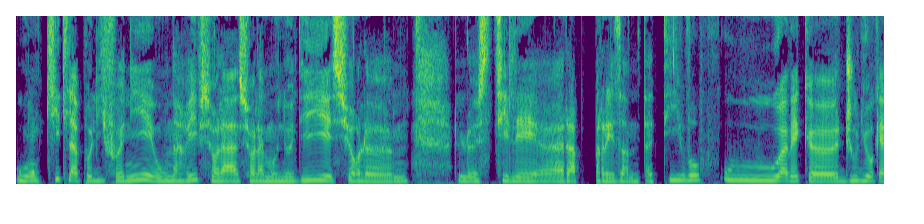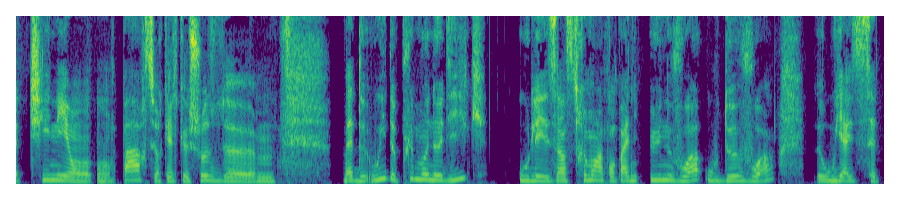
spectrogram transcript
où on quitte la polyphonie et où on arrive sur la, sur la monodie et sur le, le style rappresentativo, où avec euh, Giulio Caccini, on, on part sur quelque chose de, bah de, oui, de plus monodique, où les instruments accompagnent une voix ou deux voix, où il y a cette,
